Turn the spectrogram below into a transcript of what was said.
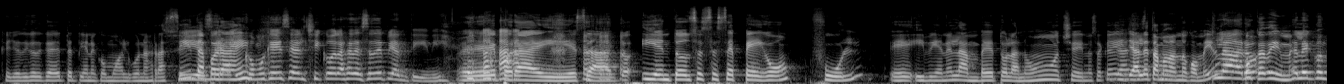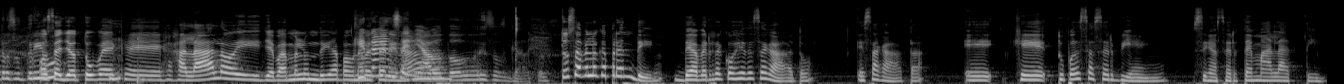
que yo digo que este tiene como alguna Sí, racita ese- por ahí. ¿Cómo que dice el chico de la ese de Piantini? Eh, por ahí, exacto. Y entonces se, se pegó full. eh, y viene el ambeto la noche y no sé qué, y ya le estamos dando comida. Claro. Porque dime. Él encontró su tribu. O sea, yo tuve que jalarlo y llevármelo un día para una ¿Qué te han enseñado todos esos gatos? ¿Tú sabes lo que aprendí de haber recogido ese gato, esa gata? Eh, que tú puedes hacer bien sin hacerte mal a ti.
